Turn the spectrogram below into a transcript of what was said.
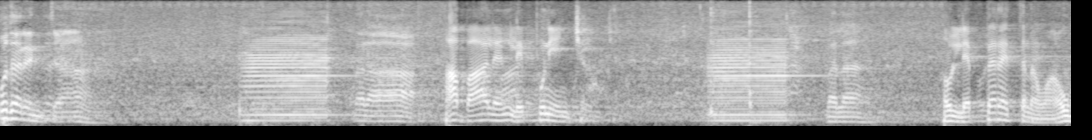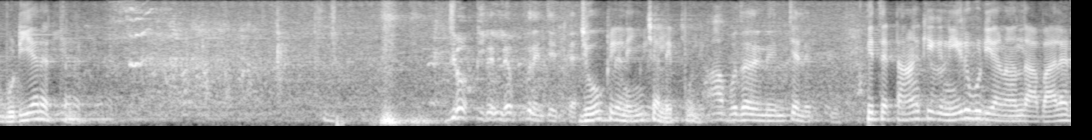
ಪುದರೆಂಚ. ಬಲ. ಆ ಬಾಲೆನ್ ಲೆಪ್ಪುಣಿ ಎಂಚ ಬಲ. ಅವು ಲೆಪ್ಪರ ಎತ್ತನವ ಅವು ಬುಡಿಯರ ಎತ್ತನ ಜೋಕ್ಲಿ ಲೆಪ್ಪು ನೆಂಚಿತ್ತೆ ಜೋಕ್ಲೆ ಲೆಪ್ಪು ಆ ಬುಧರ ನೆಂಚ ಲೆಪ್ಪು. ಇತ್ತೆ ಟಾಂಕಿಗೆ ನೀರು ಬುಡಿಯಾನ ಅಂದ ಆ ಬಾಲೆಡ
